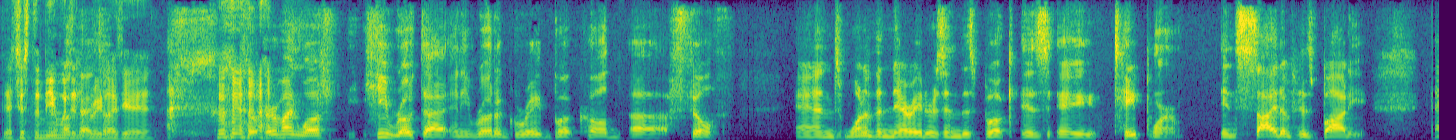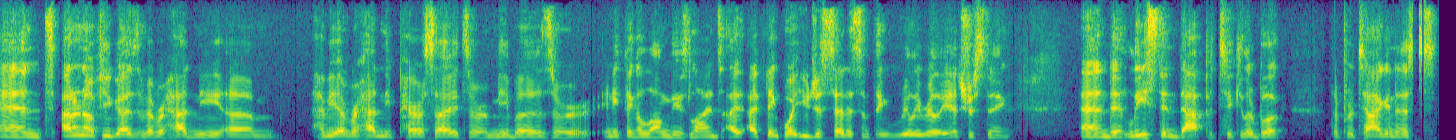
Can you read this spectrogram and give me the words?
That's just the name. I didn't realize. So, yeah. yeah. so Irvine Welsh, he wrote that, and he wrote a great book called uh, Filth and one of the narrators in this book is a tapeworm inside of his body. And I don't know if you guys have ever had any. Um, have you ever had any parasites or amoebas or anything along these lines? I, I think what you just said is something really, really interesting. And at least in that particular book, the protagonist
